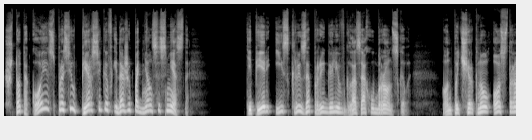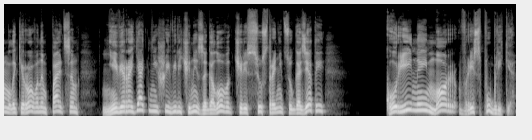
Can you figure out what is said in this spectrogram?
«Что такое?» — спросил Персиков и даже поднялся с места. Теперь искры запрыгали в глазах у Бронского. Он подчеркнул острым лакированным пальцем невероятнейшей величины заголовок через всю страницу газеты «Куриный мор в республике».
